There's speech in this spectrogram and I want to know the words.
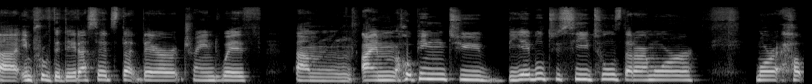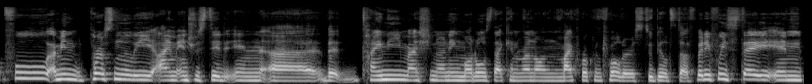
uh, improve the data sets that they're trained with, um, I'm hoping to be able to see tools that are more more helpful. I mean, personally, I'm interested in uh, the tiny machine learning models that can run on microcontrollers to build stuff. But if we stay in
